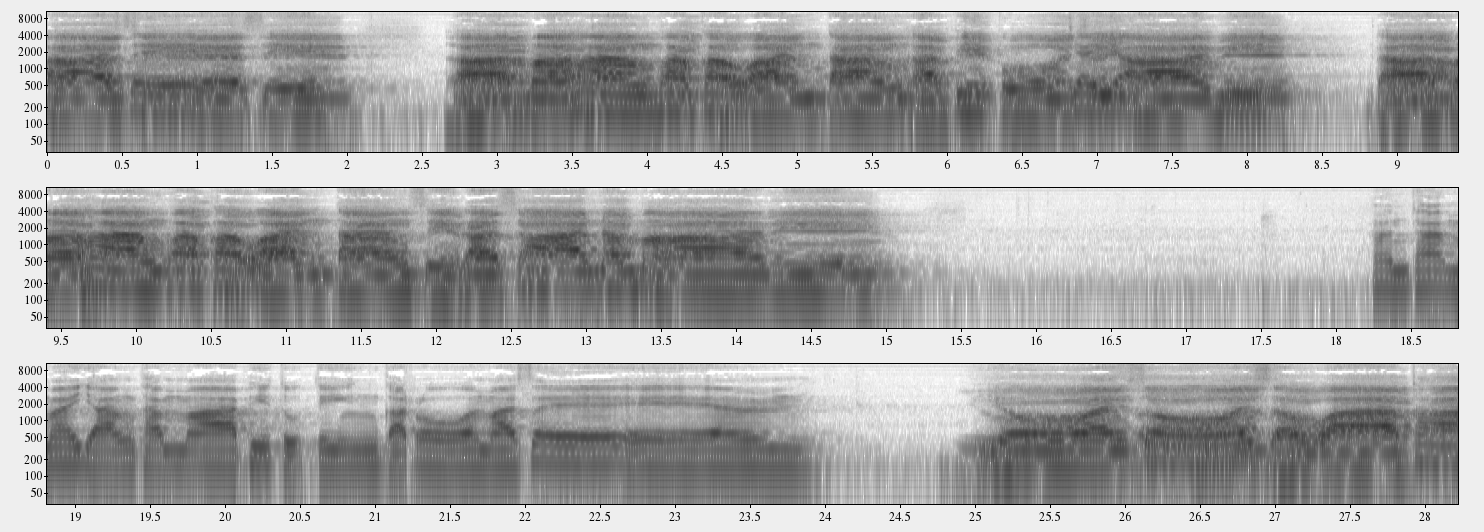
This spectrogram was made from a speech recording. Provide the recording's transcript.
กาเสสิตามังภะคะวันตังอภิปูชยามิตามังภะคะวันตังสิรสานมามิ หันธรรมยังธรรมาพิตุติงกโรมาเสโยโสสวาคา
